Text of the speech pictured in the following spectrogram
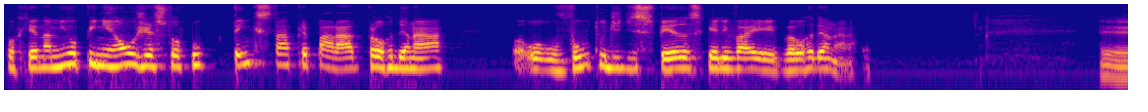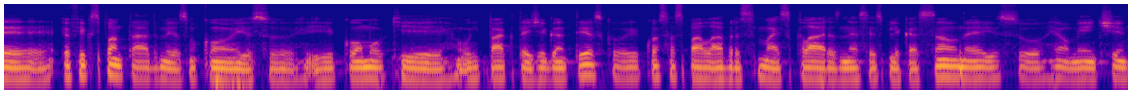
porque, na minha opinião, o gestor público tem que estar preparado para ordenar o vulto de despesas que ele vai, vai ordenar. É, eu fico espantado mesmo com isso e como que o impacto é gigantesco e com essas palavras mais claras nessa explicação, né, isso realmente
